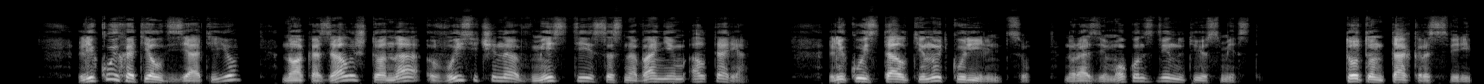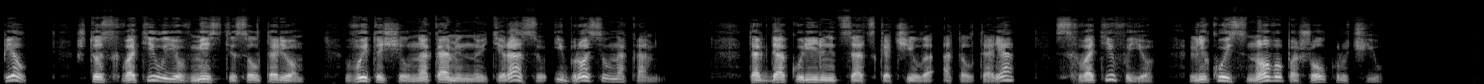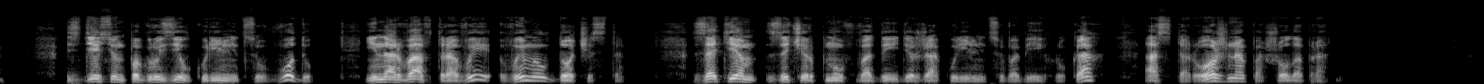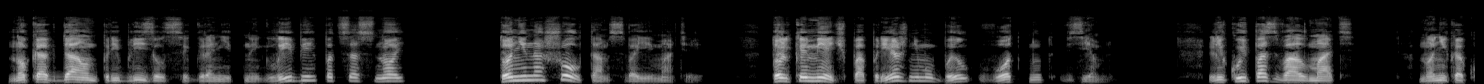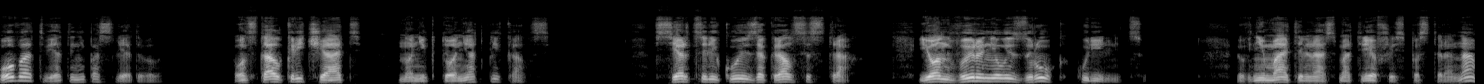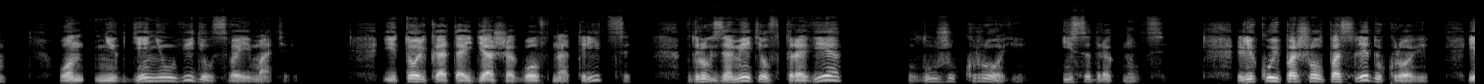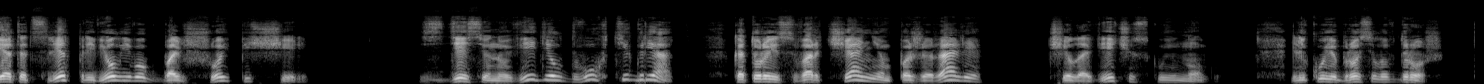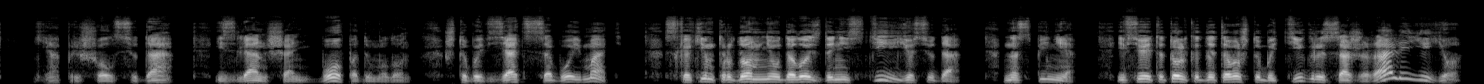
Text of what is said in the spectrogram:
Ликуй хотел взять ее, но оказалось, что она высечена вместе с основанием алтаря. Ликуй стал тянуть курильницу, но разве мог он сдвинуть ее с места? Тот он так рассверепел, что схватил ее вместе с алтарем, вытащил на каменную террасу и бросил на камни. Тогда курильница отскочила от алтаря, схватив ее, Ликуй снова пошел к ручью. Здесь он погрузил курильницу в воду и, нарвав травы, вымыл дочисто. Затем, зачерпнув воды и держа курильницу в обеих руках, осторожно пошел обратно. Но когда он приблизился к гранитной глыбе под сосной, то не нашел там своей матери. Только меч по-прежнему был воткнут в землю. Ликуй позвал мать, но никакого ответа не последовало. Он стал кричать, но никто не откликался. В сердце Ликуя закрался страх, и он выронил из рук курильницу. Внимательно осмотревшись по сторонам, он нигде не увидел своей матери. И только отойдя шагов на тридцать, вдруг заметил в траве лужу крови и содрогнулся. Ликуй пошел по следу крови, и этот след привел его к большой пещере. Здесь он увидел двух тигрят, которые с ворчанием пожирали человеческую ногу. Ликуя бросила в дрожь. «Я пришел сюда, из Лян-Шаньбо», — подумал он, — «чтобы взять с собой мать. С каким трудом мне удалось донести ее сюда, на спине, и все это только для того, чтобы тигры сожрали ее.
